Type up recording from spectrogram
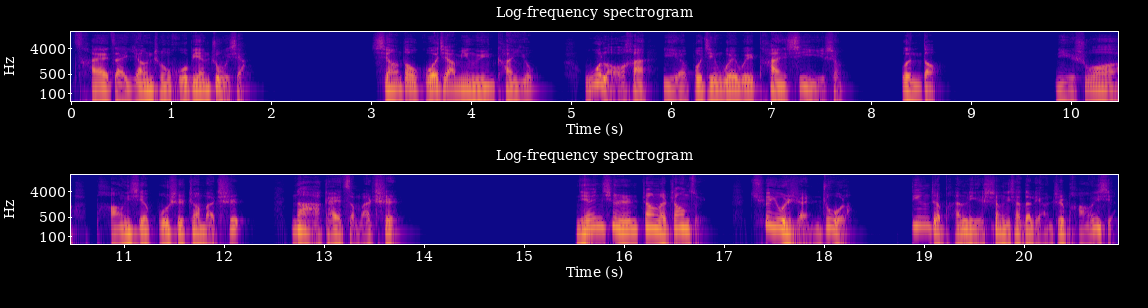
才在阳澄湖边住下。想到国家命运堪忧，吴老汉也不禁微微叹息一声，问道：“你说螃蟹不是这么吃，那该怎么吃？”年轻人张了张嘴，却又忍住了，盯着盆里剩下的两只螃蟹，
